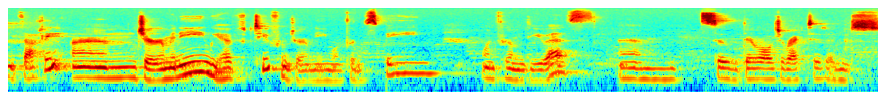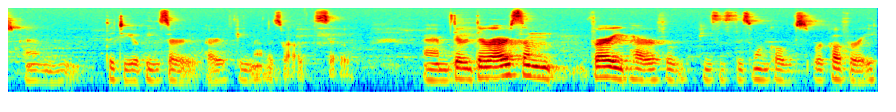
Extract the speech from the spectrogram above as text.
exactly. Um, Germany, we have two from Germany, one from Spain, one from the US. Um, so they're all directed, and um, the DOPs are, are female as well. So um, there there are some very powerful pieces. There's one called Recovery.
